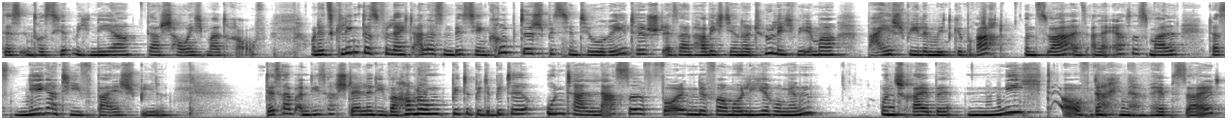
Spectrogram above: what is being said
das interessiert mich näher, da schaue ich mal drauf. Und jetzt klingt das vielleicht alles ein bisschen kryptisch, bisschen theoretisch, deshalb habe ich dir natürlich wie immer Beispiele mitgebracht. Und zwar als allererstes mal das Negativbeispiel. Deshalb an dieser Stelle die Warnung, bitte, bitte, bitte unterlasse folgende Formulierungen und schreibe nicht auf deiner Website,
